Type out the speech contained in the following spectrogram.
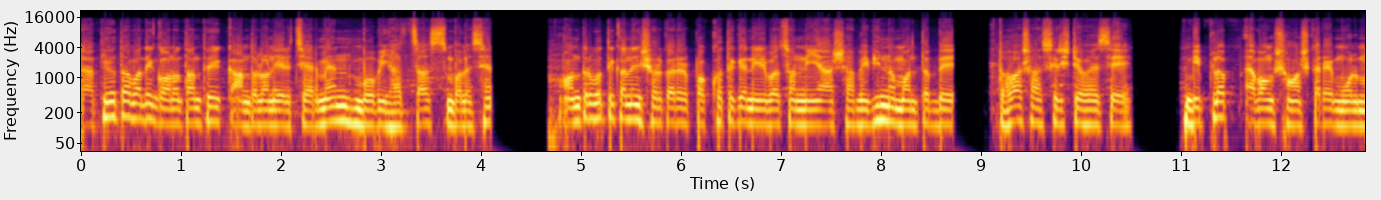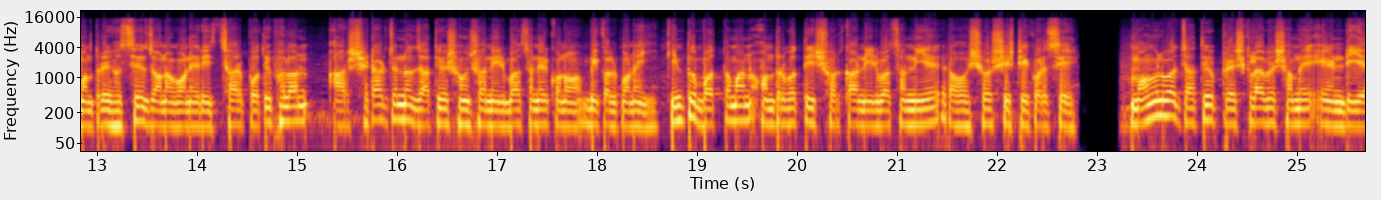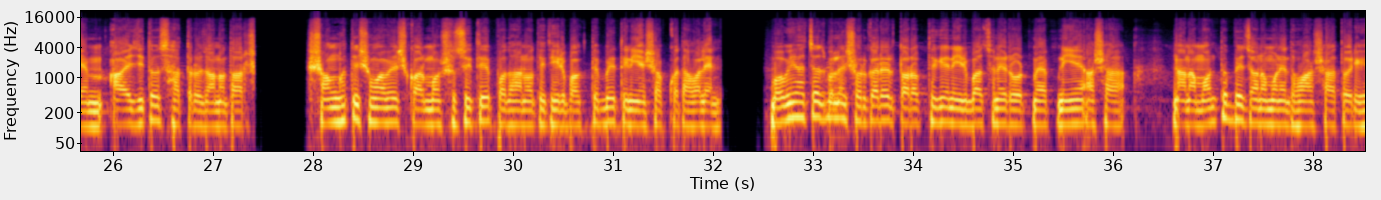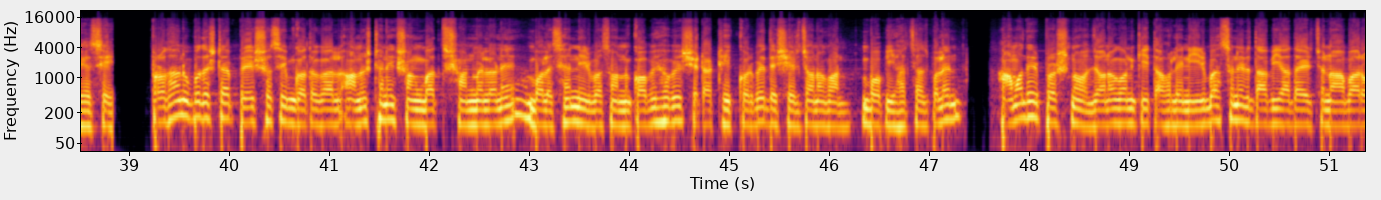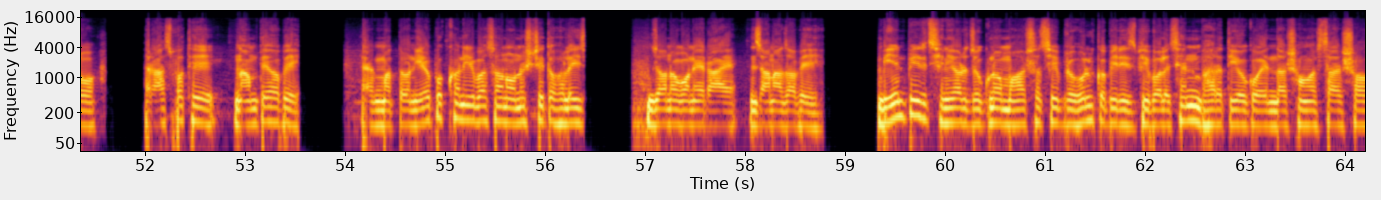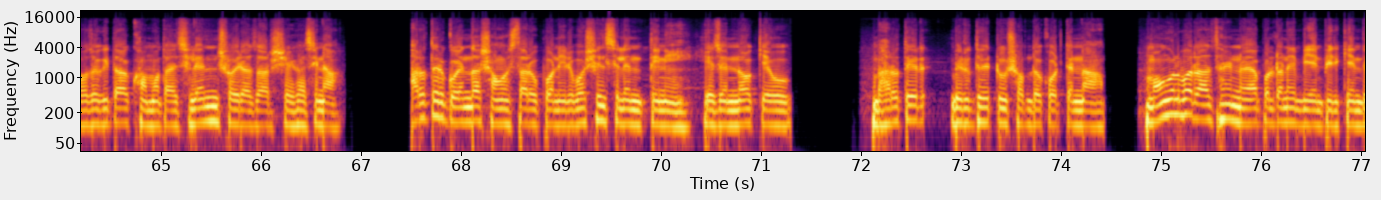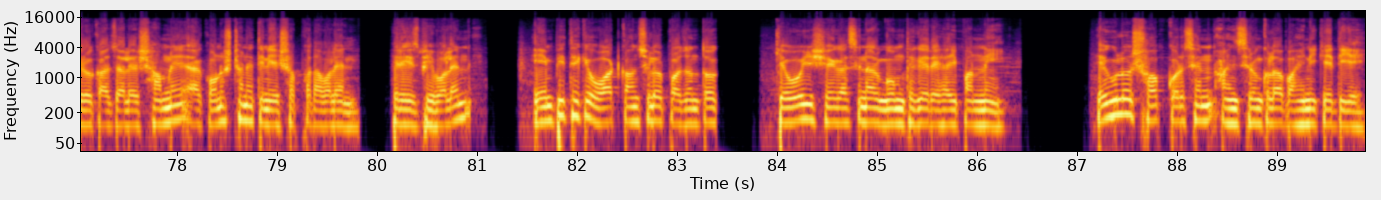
জাতীয়তাবাদী গণতান্ত্রিক আন্দোলনের চেয়ারম্যান ববি হাজ্জাস বলেছেন, অন্তর্বর্তীকালীন সরকারের পক্ষ থেকে নির্বাচন নিয়ে আসা বিভিন্ন মন্তব্যে ধোয়াশা সৃষ্টি হয়েছে। বিপ্লব এবং সংস্কারের মূল মন্ত্রই হচ্ছে জনগণের ইচ্ছার প্রতিফলন, আর সেটার জন্য জাতীয় সংসদ নির্বাচনের কোনো বিকল্প নেই। কিন্তু বর্তমান অন্তর্বর্তী সরকার নির্বাচন নিয়ে রহস্য সৃষ্টি করেছে। মঙ্গলবার জাতীয় প্রেস ক্লাবের সামনে এনডিএম আয়োজিত ছাত্র জনতার সংহতি সমাবেশ কর্মসূচিতে প্রধান অতিথির বক্তব্যে তিনি এসব কথা বলেন। ববি হাজ্জাজ বলেন, সরকারের তরফ থেকে নির্বাচনের রোডম্যাপ নিয়ে আসা নানা মন্তব্যে জনমনে ধোঁয়াশা তৈরি হয়েছে। প্রধান উপদেষ্টা প্রেস সচিব গতকাল আনুষ্ঠানিক সংবাদ সম্মেলনে বলেছেন, নির্বাচন কবে হবে সেটা ঠিক করবে দেশের জনগণ। ববি হাজ্জাজ বলেন, আমাদের প্রশ্ন, জনগণ কি তাহলে নির্বাচনের দাবি আদায়ের জন্য আবারও রাজপথে নামতে হবে? একমাত্র নিরপেক্ষ নির্বাচন অনুষ্ঠিত হলেই জনগণের রায় জানা যাবে। বিএনপির সিনিয়র যুগ্ম মহাসচিব রুহুল কবির রিজভি বলেছেন, ভারতীয় গোয়েন্দা সংস্থার সহযোগিতা ক্ষমতায় ছিলেন স্বৈরাচার শেখ হাসিনা। ভারতের গোয়েন্দা সংস্থার উপর নির্ভরশীল ছিলেন তিনি, এজন্য কেউ ভারতের বিরুদ্ধে টু শব্দ করতেন না। মঙ্গলবার রাজধানীর নয়াপল্টনে বিএনপির কেন্দ্রীয় কার্যালয়ের সামনে এক অনুষ্ঠানে তিনি এসব কথা বলেন। রিজভি বলেন, এমপি থেকে ওয়ার্ড কাউন্সিলর পর্যন্ত কেউই শেখ হাসিনার গুম থেকে রেহাই পাননি। এগুলো সব করেছেন আইনশৃঙ্খলা বাহিনীকে দিয়ে।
